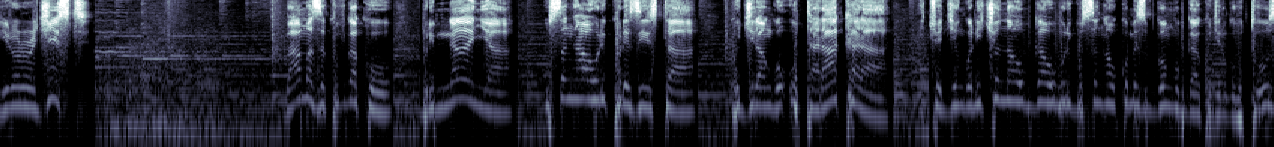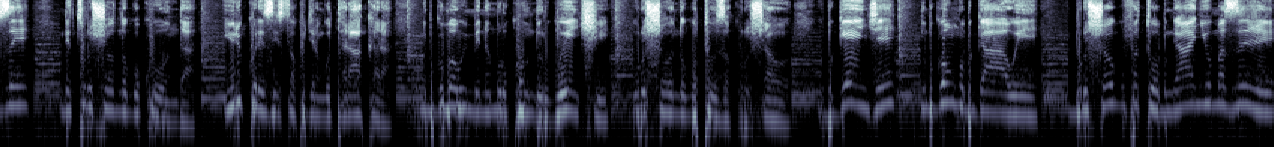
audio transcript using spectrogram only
Neurologist. Bamaze kuvuga ko buri mwanya usa nkaho uri kuresisita kugira ngo utarakara icyo gihe ngo ni cyo nawe ubwawe uba uri gusa nkaho ukomeza ubwonko bwawe kugira ngo butuze ndetse urusheho no gukunda. Iyo uri kuresisita kugira ngo utarakara ni bwo uba wimenamo urukundo rwinshi urushaho no gutuza kurushaho. Ubwenge n'ubwonko bwawe burushaho gufata uwo mwanya iyo umaze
